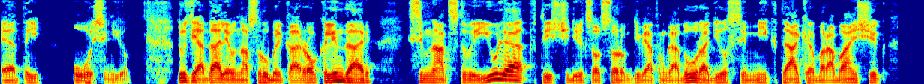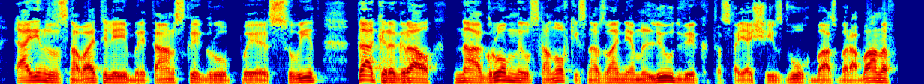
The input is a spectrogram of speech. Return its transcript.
этой осенью. Друзья, далее у нас рубрика «Рок-календарь». 17 июля в 1949 году родился Мик Такер, барабанщик, один из основателей британской группы Sweet. Такер играл на огромной установке с названием «Людвиг», состоящей из двух бас-барабанов.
